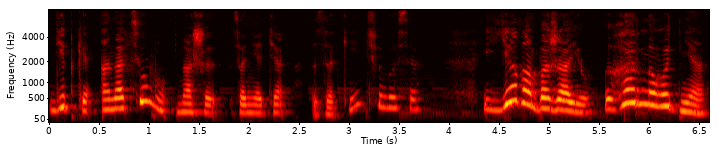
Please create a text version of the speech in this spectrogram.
Дітки, а на цьому наше заняття закінчилося. Я вам бажаю гарного дня.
